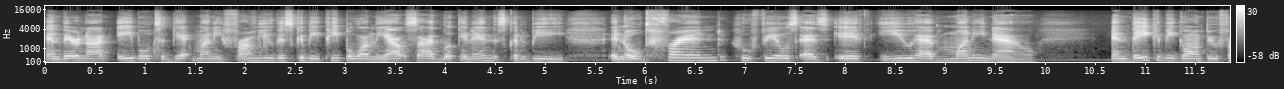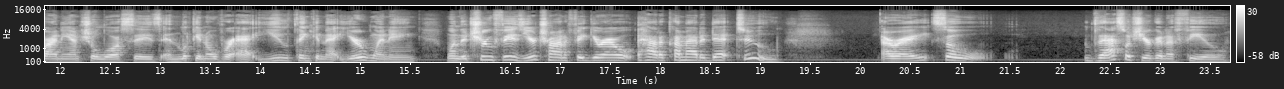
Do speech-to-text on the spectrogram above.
and they're not able to get money from you. This could be people on the outside looking in. This could be an old friend who feels as if you have money now and they could be going through financial losses and looking over at you thinking that you're winning when the truth is you're trying to figure out how to come out of debt too. All right? So that's what you're going to feel.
